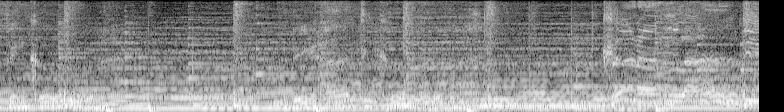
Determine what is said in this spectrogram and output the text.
sampingku Di hatiku. Kenanglah diriku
